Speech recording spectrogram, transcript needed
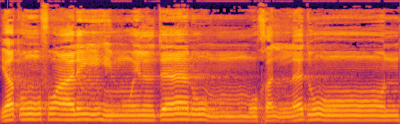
يطوف عليهم ولدان مخلدون.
